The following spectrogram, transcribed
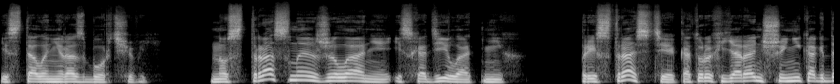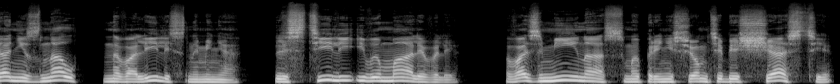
и стала неразборчивой. Но страстное желание исходило от них. Пристрастия, которых я раньше никогда не знал, навалились на меня — льстили и вымаливали. «Возьми нас, мы принесем тебе счастье».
